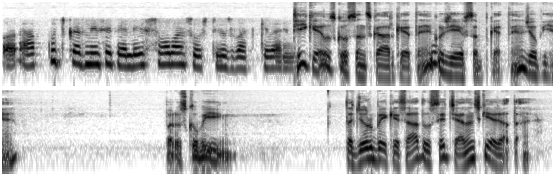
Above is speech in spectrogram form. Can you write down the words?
और आप कुछ करने से पहले सौ बार सोचते हो उस बात के बारे में। ठीक है उसको संस्कार कहते हैं कुछ ये सब कहते हैं जो भी है। पर उसको भी तजुर्बे के साथ उससे चैलेंज किया जाता है।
